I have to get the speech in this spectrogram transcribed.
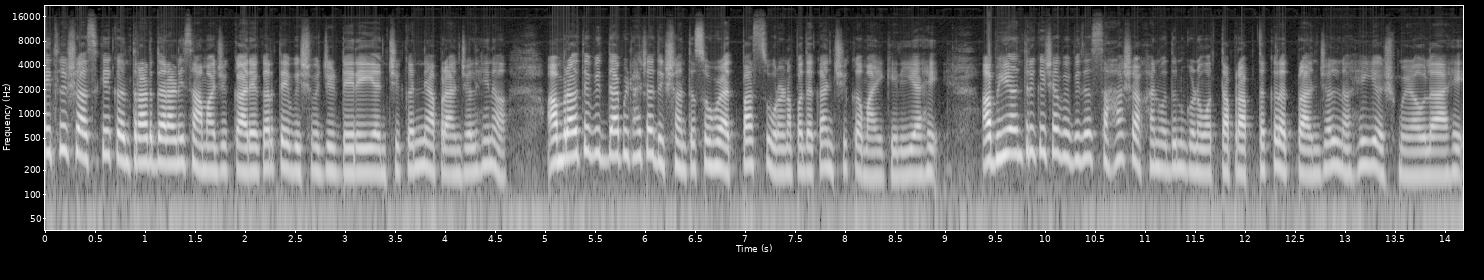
येथील शासकीय कंत्राटदार आणि सामाजिक कार्यकर्ते विश्वजित डेरे यांची कन्या प्रांजल हिनं अमरावती विद्यापीठाच्या दीक्षांत सोहळ्यात पाच सुवर्णपदकांची कमाई केली आहे. अभियांत्रिकीच्या विविध सहा शाखांमधून गुणवत्ता प्राप्त करत प्रांजलनं हे यश मिळवलं आहे.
